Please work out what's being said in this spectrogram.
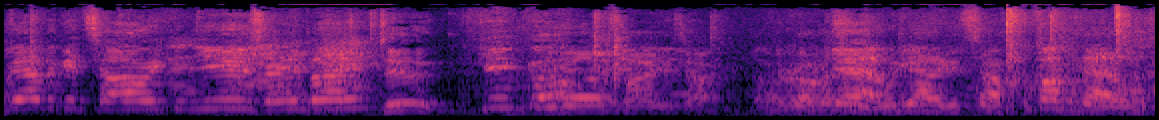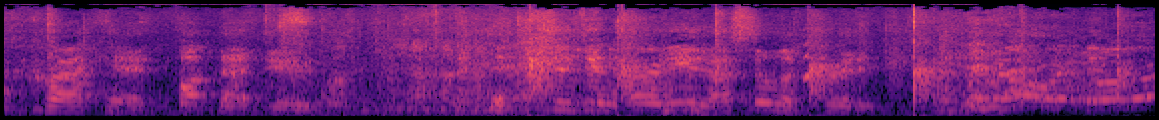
We have a guitar we can use, anybody? Dude, you can use my guitar. Yeah, we got a guitar. Fuck that old crackhead. Fuck that dude. Shit didn't hurt either. I still look pretty. You know it, brother.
